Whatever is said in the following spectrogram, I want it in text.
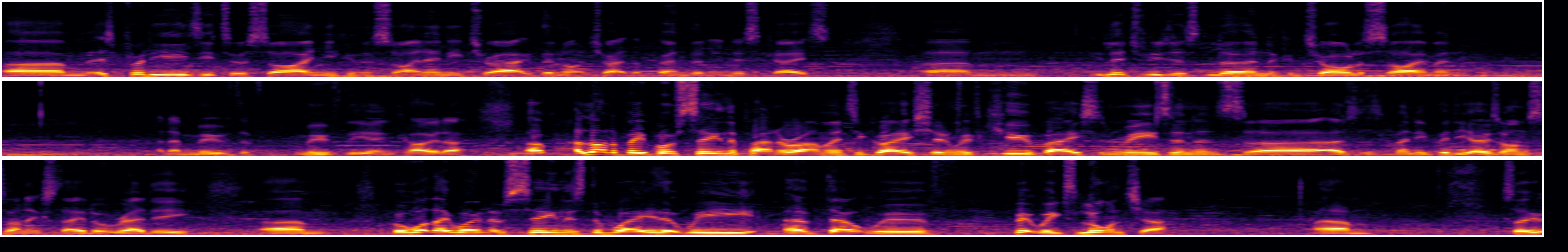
Um, it's pretty easy to assign. You can assign any track. They're not track dependent in this case. Um, you literally just learn the control assignment and then move the move the encoder. Um, a lot of people have seen the panorama integration with Cubase and Reason, as, uh, as there's many videos on Sonic State already. Um, but what they won't have seen is the way that we have dealt with Bitwig's launcher. Um, so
